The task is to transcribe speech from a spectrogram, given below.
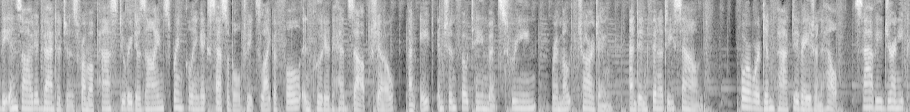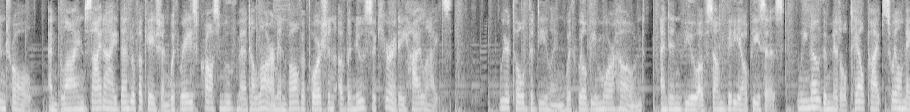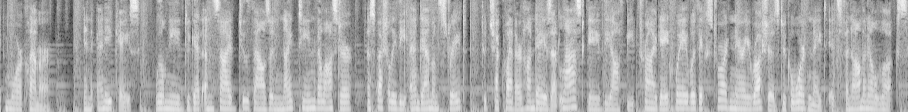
The inside advantages from a past to redesign sprinkling accessible treats like a full included heads-up show, an 8-inch infotainment screen, remote charging, and infinity sound. Forward impact evasion help, savvy journey control, and blind side identification with raise cross movement alarm involve a portion of the new security highlights. We're told the dealing with will be more honed, and in view of some video pieces, we know the middle tailpipes will make more clamor. In any case, we'll need to get inside 2019 Veloster, especially the end demonstrate, to check whether Hyundai's at last gave the offbeat tri-gateway with extraordinary rushes to coordinate its phenomenal looks.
